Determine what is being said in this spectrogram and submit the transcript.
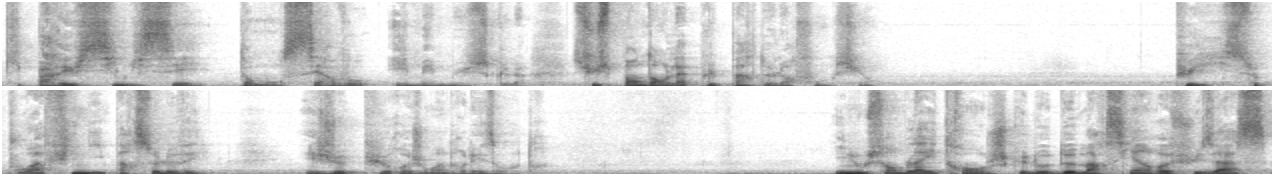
qui parut s'immiscer dans mon cerveau et mes muscles, suspendant la plupart de leurs fonctions. Puis ce poids finit par se lever, et je pus rejoindre les autres. Il nous sembla étrange que nos deux martiens refusassent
